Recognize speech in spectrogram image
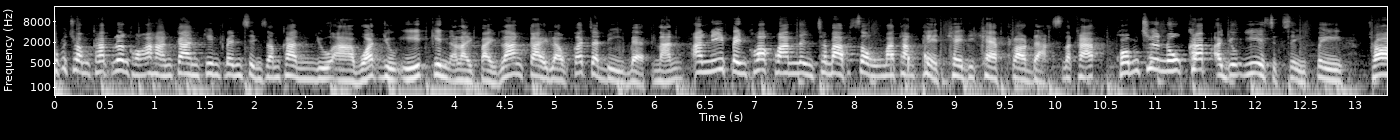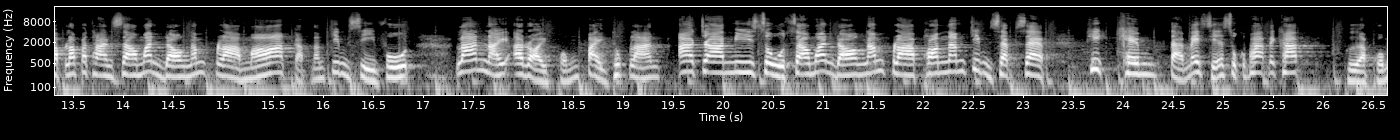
คุณผู้ชมครับ เรื่องของอาหารการกินเป็นสิ่งสำคัญ you are what you eat กินอะไรไปร่างกายเราก็จะดีแบบนั้น อันนี้เป็นข้อความหนึ่งฉบับส่งมาทางเพจ KD Care Products นะครับ ผมชื่อนุกครับ อายุ 24 ปี ชอบรับประทานแซลมอนดองน้ำปลามากับน้ำจิ้มซีฟู้ดร้านไหนอร่อยผมไปทุกร้าน อาจารย์มีสูตรแซลมอนดองน้ำปลาพร้อมน้ำจิ้มแซ่บๆที่เค็มแต่ไม่เสียสุขภาพไหมครับ เผื่อผม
